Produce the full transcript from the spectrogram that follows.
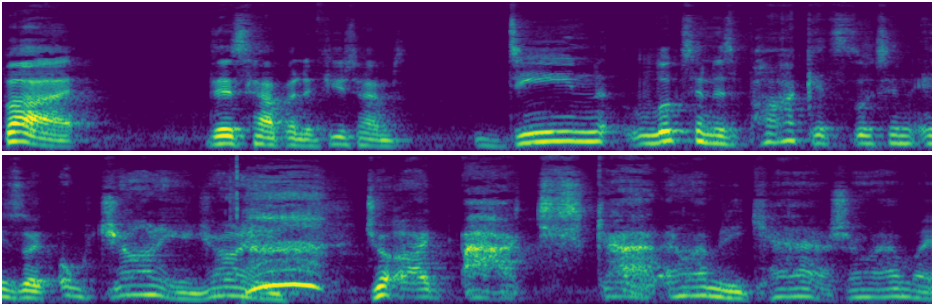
but this happened a few times. Dean looks in his pockets, looks in. He's like, "Oh, Johnny, Johnny, jo- I, ah, God, I don't have any cash. I don't have my,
